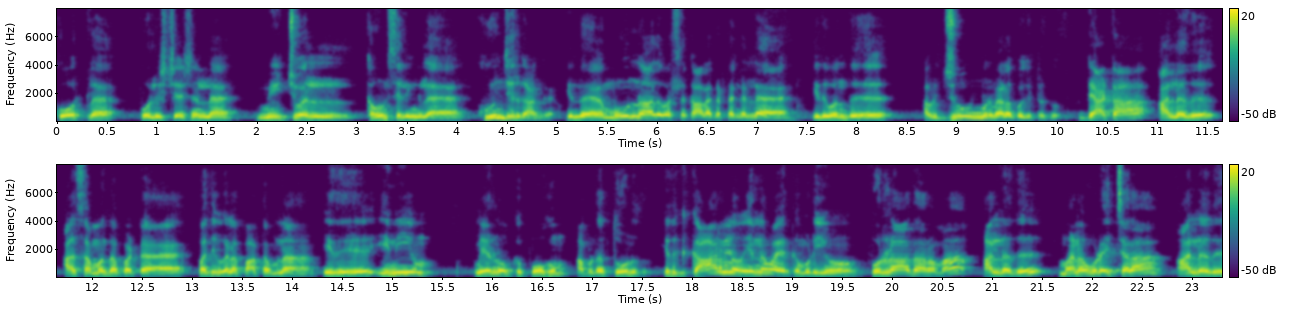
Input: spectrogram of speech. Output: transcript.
கோர்ட்ல போலீஸ் ஸ்டேஷன்ல மியூச்சுவல் கவுன்சிலிங்ல கூஞ்சிருக்காங்க இந்த மூணு நாலு வருஷ காலகட்டங்கள்ல இது வந்து அப்படி ஜூம்னு மேலே போய்கிட்டு இருக்கும் டேட்டா அல்லது அது சம்பந்தப்பட்ட பதிவுகளை பார்த்தோம்னா இது இனியும் மேல் நோக்கு போகும் அப்படின்னு தோணுது. இதுக்கு காரணம் என்னவா இருக்க முடியும்? பொருளாதாரமா அல்லது மன உளைச்சலா அல்லது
